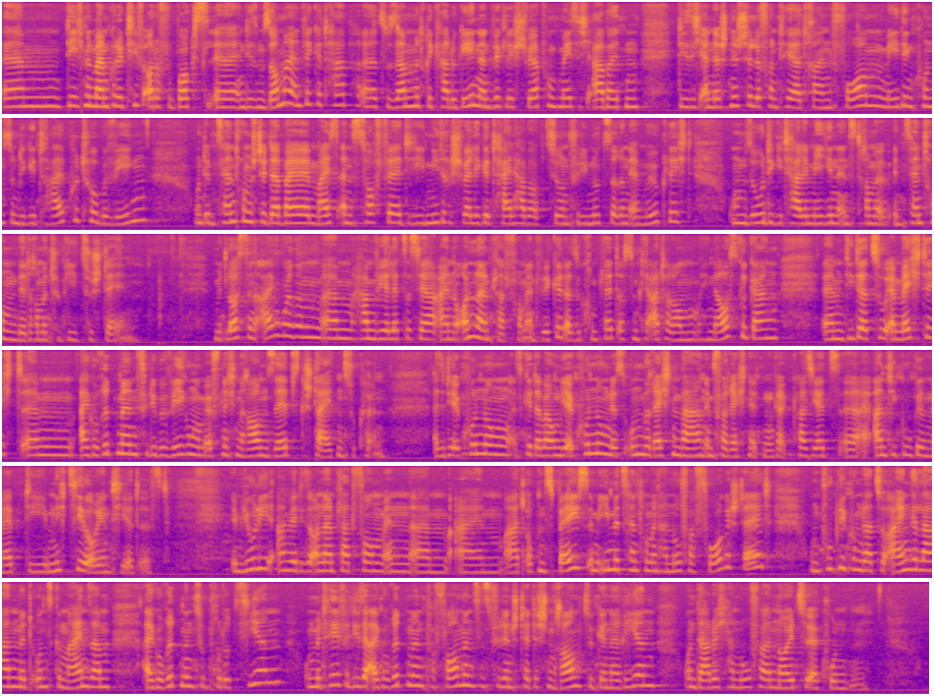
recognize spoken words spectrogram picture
die ich mit meinem Kollektiv Out of the Box äh, in diesem Sommer entwickelt habe. Äh, zusammen mit Ricardo Gehn entwickle ich schwerpunktmäßig Arbeiten, die sich an der Schnittstelle von theatralen Formen, Medienkunst und Digitalkultur bewegen. Und im Zentrum steht dabei meist eine Software, die niedrigschwellige Teilhabeoptionen für die Nutzerin ermöglicht, um so digitale Medien ins, ins Zentrum der Dramaturgie zu stellen. Mit Lost in Algorithm ähm, haben wir letztes Jahr eine Online-Plattform entwickelt, also komplett aus dem Theaterraum hinausgegangen, ähm, die dazu ermächtigt, ähm, Algorithmen für die Bewegung im öffentlichen Raum selbst gestalten zu können. Also die Erkundung, es geht dabei um die Erkundung des Unberechenbaren im Verrechneten, quasi als äh, Anti-Google-Map, die nicht zielorientiert ist. Im Juli haben wir diese Online-Plattform in ähm, einem Art Open Space im E-Mail-Zentrum in Hannover vorgestellt und Publikum dazu eingeladen, mit uns gemeinsam Algorithmen zu produzieren und mit Hilfe dieser Algorithmen Performances für den städtischen Raum zu generieren und dadurch Hannover neu zu erkunden.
